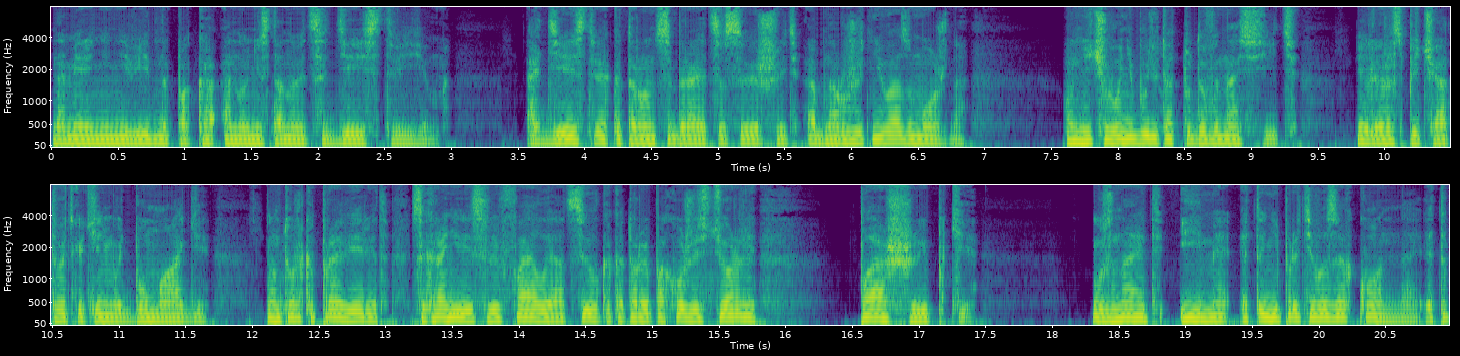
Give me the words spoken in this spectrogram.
Намерение не видно, пока оно не становится действием. А действие, которое он собирается совершить, обнаружить невозможно. Он ничего не будет оттуда выносить или распечатывать какие-нибудь бумаги. Он только проверит, сохранились ли файлы и отсылка, которые, похоже, стерли по ошибке. Узнает имя — это не противозаконно, это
